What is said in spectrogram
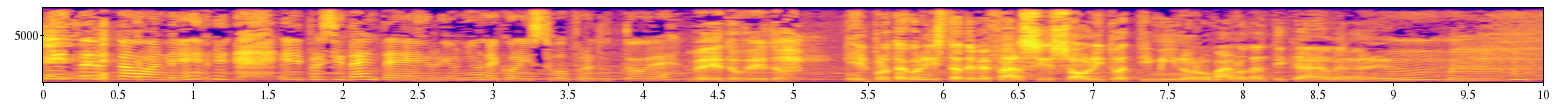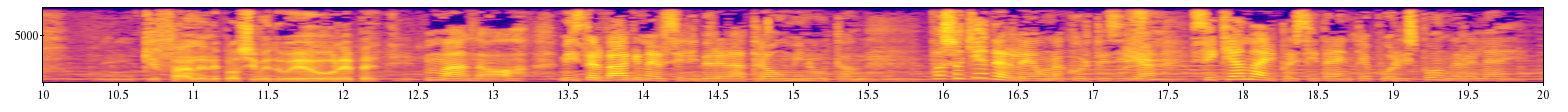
Mister Tony, il presidente è in riunione con il suo produttore. Vedo, vedo. Il protagonista deve farsi il solito attimino romano d'anticamera, eh? Mm, Che fa nelle prossime due ore, Betty? Ma no, Mr. Wagner si libererà tra un minuto. Posso chiederle una cortesia? Se chiama il presidente, può rispondere lei?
